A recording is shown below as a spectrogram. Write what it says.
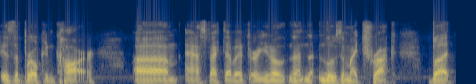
is the broken car um, aspect of it, or you know, not, not losing my truck. But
